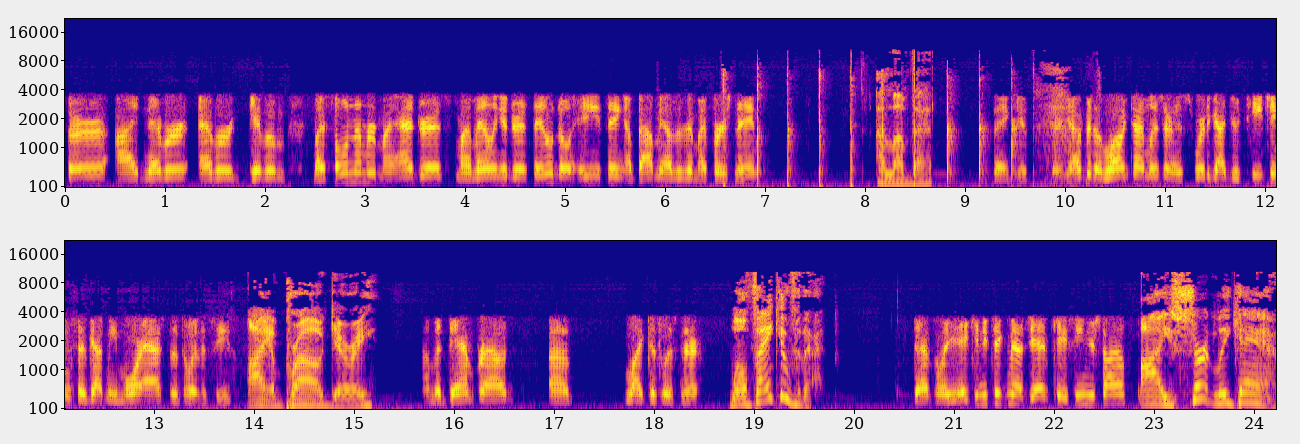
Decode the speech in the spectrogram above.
sir, I never ever give them my phone number, my address, my mailing address. They don't know anything about me other than my first name. I love that. Thank you. Thank you. I've been a long time listener. I swear to God, your teachings have got me more ass than the toilet seat. I am proud, Gary. I'm a damn proud uh, Leykis listener. Well, thank you for that. Definitely. Hey, can you take me out JFK senior style? I certainly can.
